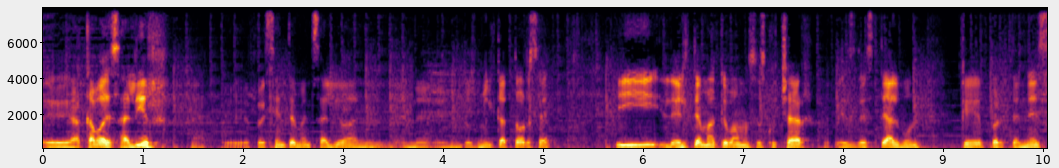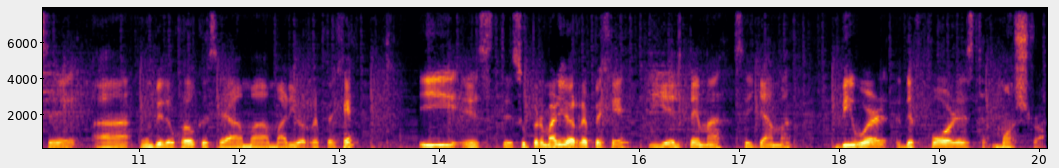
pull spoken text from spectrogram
eh, acaba de salir, eh, recientemente salió en, 2014 y el tema que vamos a escuchar es de este álbum que pertenece a un videojuego que se llama Mario RPG y este Super Mario RPG y el tema se llama Beware the Forest Mushroom.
